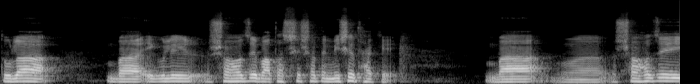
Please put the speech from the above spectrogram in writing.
তুলা বা এগুলির সহজে বাতাসের সাথে মিশে থাকে বা সহজেই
